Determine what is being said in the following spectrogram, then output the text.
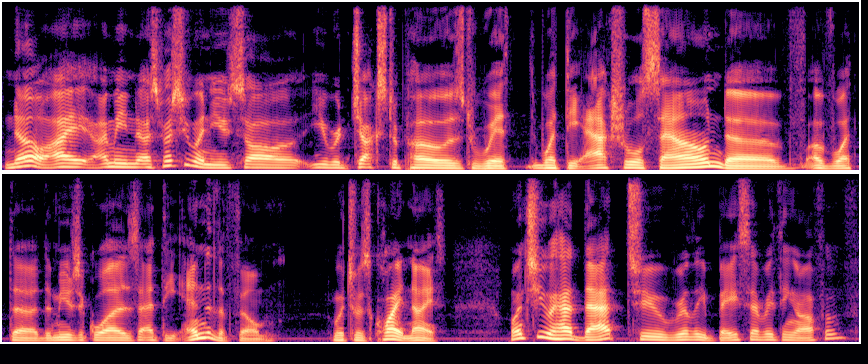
No, I I mean, especially when you saw you were juxtaposed with what the actual sound of of what the the music was at the end of the film, which was quite nice. Once you had that to really base everything off of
